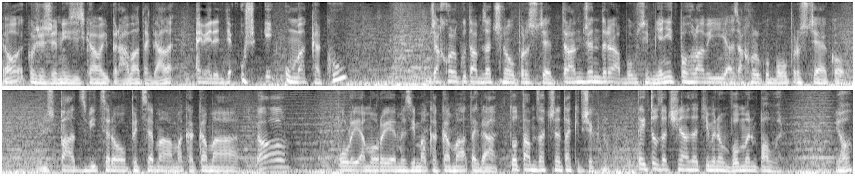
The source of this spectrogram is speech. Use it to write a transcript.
Jo, jakože ženy získávají práva a tak dále. Evidentně už i u makaků. Za chvilku tam začnou prostě transgender a budou si měnit pohlaví a za chvilku budou prostě jako spát s vícero opicema, makakama, jo, polyamorie mezi makakama a tak dále. To tam začne taky všechno. Teď to začíná zatím jenom woman power, jo.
